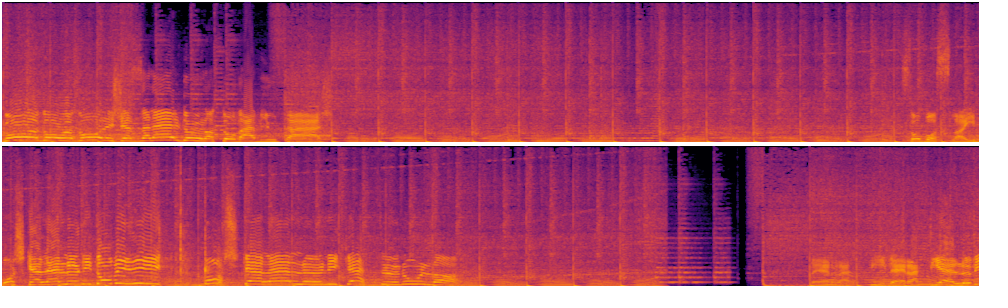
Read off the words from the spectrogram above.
Gól, gól, gól, és ezzel eldől a továbbjutás. Szoboszlai, most kell ellőni, Dominik! Most kell ellőni, 2-0! Verratti, Verratti ellövi,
